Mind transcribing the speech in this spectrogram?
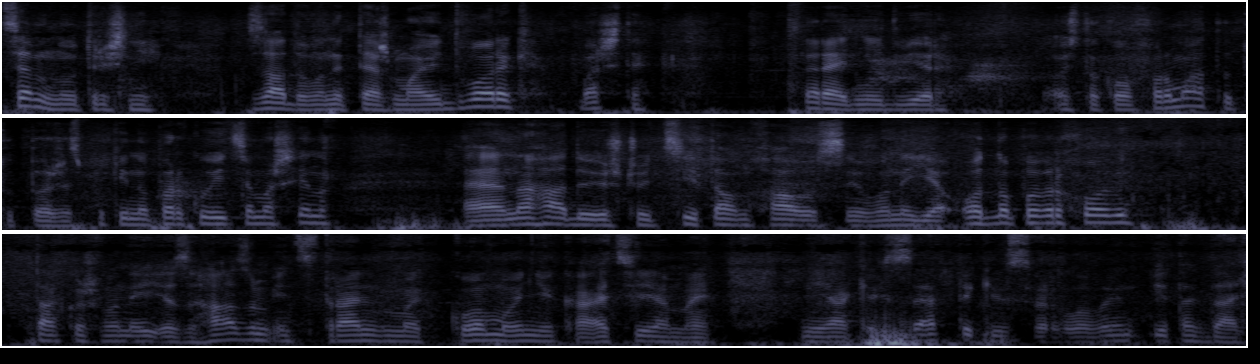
це внутрішній. Ззаду вони теж мають дворик. Бачите? Передній двір ось такого формату. Тут теж спокійно паркується машина. Е, нагадую, що ці таунхауси вони є одноповерхові. Також вони є з газом і центральними комунікаціями. Ніяких септиків, свердловин і так далі.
